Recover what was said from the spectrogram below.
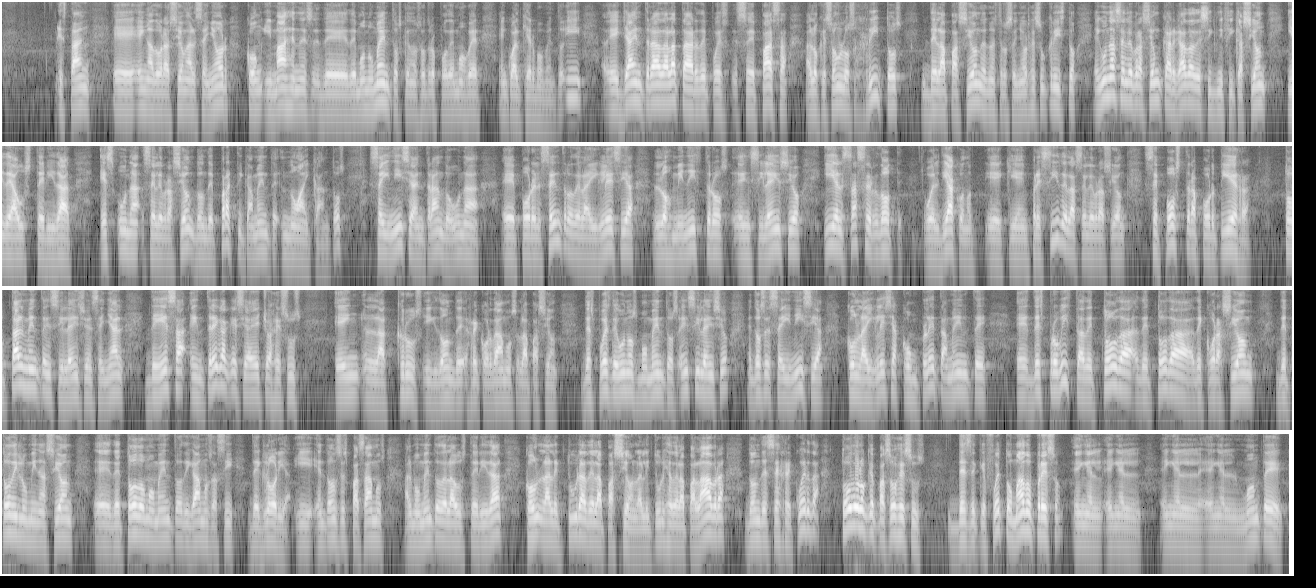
están eh, en adoración al Señor con imágenes de, monumentos que nosotros podemos ver en cualquier momento. Y eh, ya entrada la tarde, pues se pasa a lo que son los ritos de la pasión de nuestro Señor Jesucristo en una celebración cargada de significación y de austeridad. Es una celebración donde prácticamente no hay cantos. Se inicia entrando una, eh, por el centro de la iglesia, los ministros en silencio y el sacerdote o el diácono, eh, quien preside la celebración, se postra por tierra, totalmente en silencio, en señal de esa entrega que se ha hecho a Jesús en la cruz y donde recordamos la pasión. Después de unos momentos en silencio, entonces se inicia con la iglesia completamente eh, desprovista de toda, de toda decoración, de toda iluminación, eh, de todo momento, digamos así, de gloria. Y entonces pasamos al momento de la austeridad con la lectura de la pasión, la liturgia de la palabra, donde se recuerda todo lo que pasó Jesús desde que fue tomado preso en el, en el, en el, en el monte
